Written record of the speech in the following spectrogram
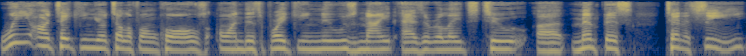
We are taking your telephone calls on this breaking news night as it relates to uh, Memphis, Tennessee.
